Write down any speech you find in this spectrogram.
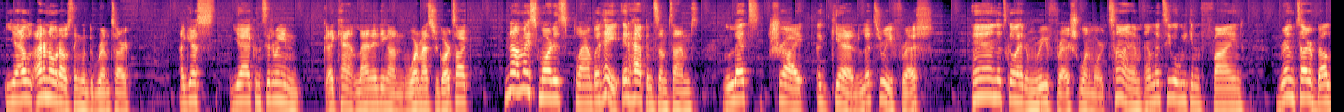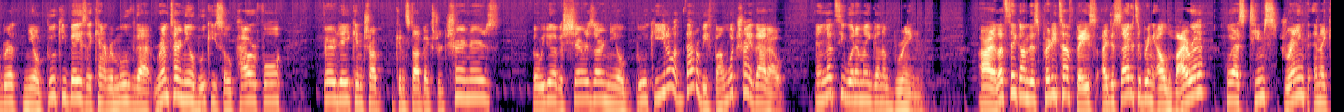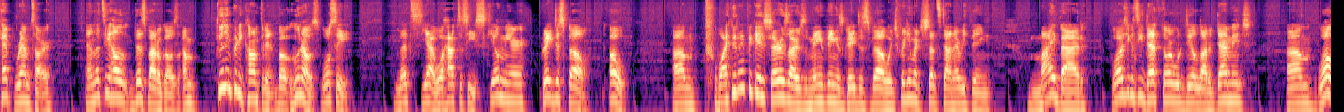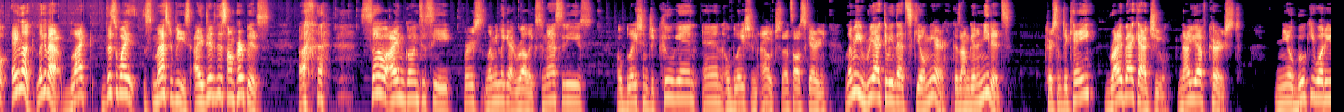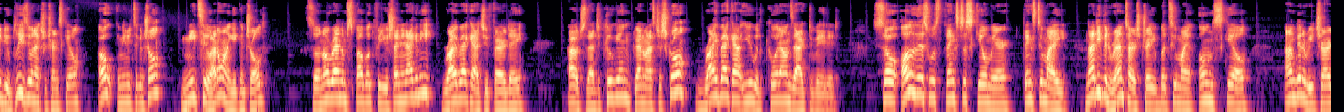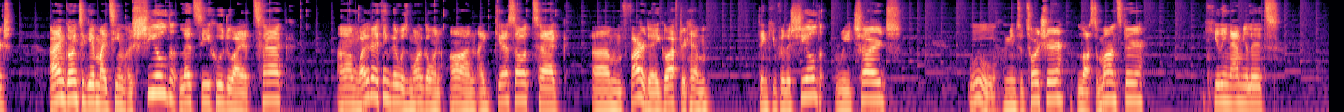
yeah, I, was, I don't know what I was thinking with the Remtar. I guess, yeah, considering I can't land anything on War Master Gortok, Not my smartest plan, but hey, it happens sometimes. Let's try again. Let's refresh. And let's go ahead and refresh one more time. And let's see what we can find. Remtar, Bellbreath, Neobuki base. I can't remove that. Remtar Neobuki so powerful. Faraday can, can stop extra churners. But we do have a Charizard Neobuki. You know what? That'll be fun. We'll try that out. And let's see what am I gonna bring. Alright, let's take on this pretty tough base. I decided to bring Elvira, who has team strength, and I kept Remtar. And let's see how this battle goes. I'm feeling pretty confident, but who knows? We'll see. Let's, yeah, we'll have to see. Skill Mirror, Great Dispel. Oh, um, why did I forget Charizard's main thing is Great Dispel, which pretty much shuts down everything. My bad. Well, as you can see, Death Door will deal a lot of damage. Um, well, hey look, look at that. Black, this white masterpiece. I did this on purpose. Uh, so I'm going to see, first, let me look at relics. Tenacities, Oblation Jakugin, and Oblation, ouch, that's all scary. Let me reactivate that skill mirror, because I'm going to need it. Curse of Decay, right back at you. Now you have Cursed. Neobuki, what do you do? Please do an extra turn skill. Oh, immunity to control? Me too, I don't want to get controlled. So no random spellbook for you. Shining Agony, right back at you, Faraday. Ouch, that Jakugin, Grandmaster Scroll, right back at you with cooldowns activated. So all of this was thanks to Skill Mirror, thanks to my, not even Remtar straight, but to my own skill. I'm going to recharge. I'm going to give my team a shield. Let's see, who do I attack? Um, why did I think there was more going on? I guess I'll attack um, Faraday, go after him. Thank you for the shield. Recharge. Ooh, immune to torture. Lost a monster. Healing amulet.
